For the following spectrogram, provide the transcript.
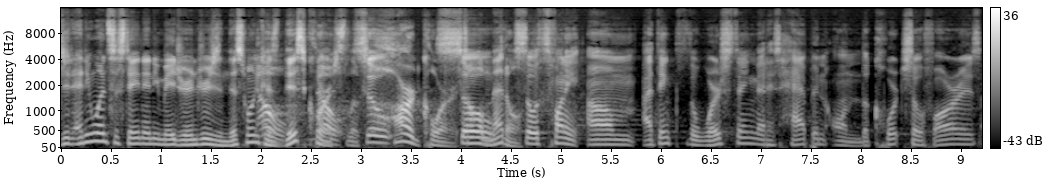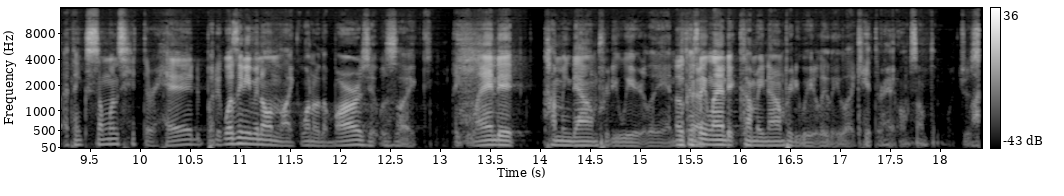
Did anyone sustain any major injuries in this one? Because No, this course no. looks So- hardcore. it's So all metal. So it's funny. Um, I think the worst thing that has happened on the court so far is I think someone's hit their head, but it wasn't even on like one of the bars. It was like they landed coming down pretty weirdly, and because Okay. they landed coming down pretty weirdly, they like hit their head on something, which was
